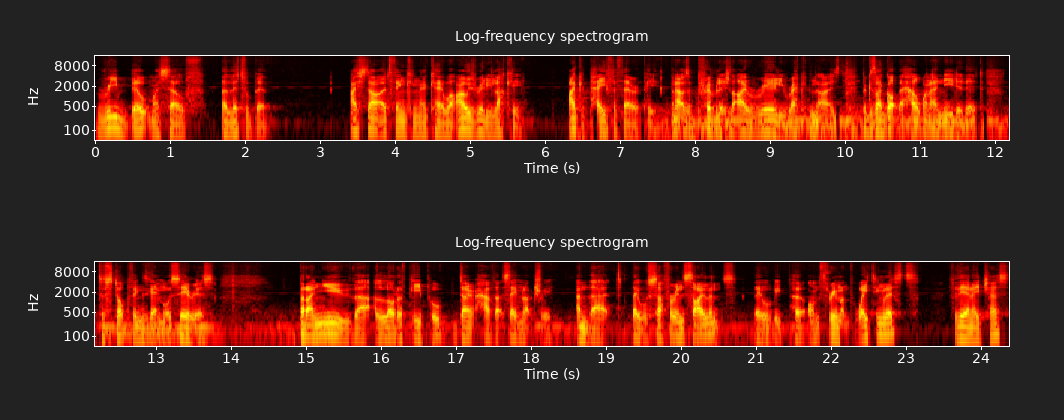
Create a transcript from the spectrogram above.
rebuilt myself a little bit, I started thinking, okay, well, I was really lucky. I could pay for therapy. And that was a privilege that I really recognized because I got the help when I needed it to stop things getting more serious. But I knew that a lot of people don't have that same luxury and that they will suffer in silence. They will be put on three month waiting lists for the NHS.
